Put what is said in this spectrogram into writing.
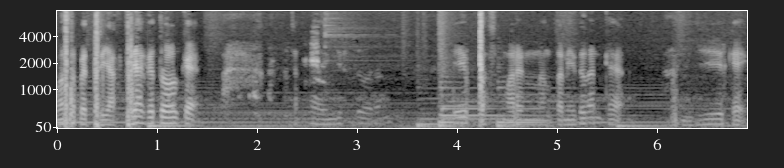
Malah sampai teriak-teriak gitu loh, kayak ah kacau anjir tuh orang. Eh pas kemarin nonton itu kan kayak anjir kayak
